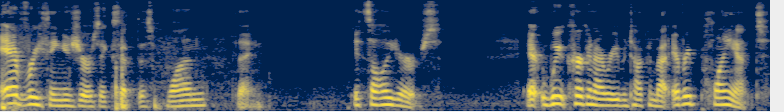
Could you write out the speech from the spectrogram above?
Everything is yours except this one thing. It's all yours." Eh, We Kirk and I were even talking about every plant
